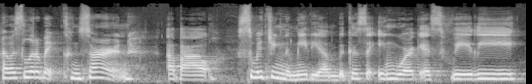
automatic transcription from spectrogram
I was a little bit concerned about switching the medium because the ink work is really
